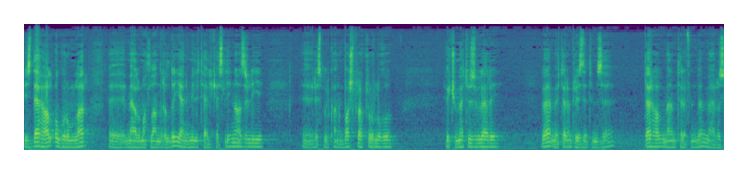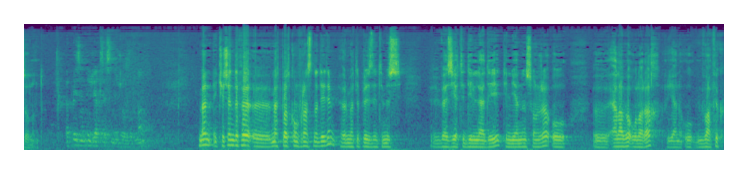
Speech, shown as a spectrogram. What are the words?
biz dərhal o qurumlar e, məlumatlandırıldı. Yəni Milli Təhlükəsizlik Nazirliyi, e, Respublikanın Baş Prokurorluğu, hökumət üzvləri və möhtərəm prezidentimizə dərhal mənim tərəfimdən məruz olundu. Və prezidentin reaksiyası necə oldu buna? Mən keçən dəfə e, mətbuat konferansında dedim, hörmətli prezidentimiz e, vəziyyəti dinlədi. Dinləyəndən sonra o e, əlavə olaraq, yəni o müvafiq e,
